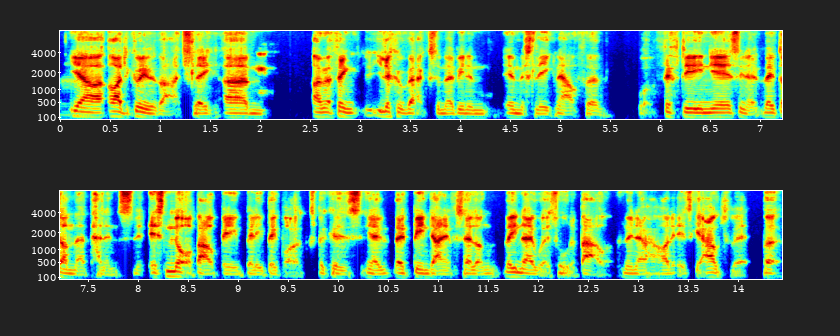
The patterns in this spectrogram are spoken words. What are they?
Uh, yeah, I'd agree with that actually. Um, I think you look at Wrexham; they've been in, in this league now for what 15 years. You know, they've done their penance. It's not about being Billy Big Bollocks because you know they've been down here for so long. They know what it's all about and they know how hard it is to get out of it. But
